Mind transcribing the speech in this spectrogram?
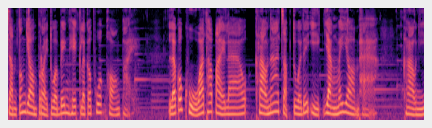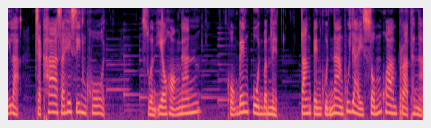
จำต้องยอมปล่อยตัวเบ้งเฮกแล้วก็พวกพ้องไป แล้วก็ขู่ว่าถ้าไปแล้ว คราวหน้าจับตัวได้อีกยังไม่ยอมแพ้คราวนี้ละ่ะ จะฆ่าซะให้สิ้นโคตรส่วนเอียวหองนั้นคงเบ้งปูนบำเหน็จตั้งเป็นขุนนางผู้ใหญ่สมความปรารถนา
